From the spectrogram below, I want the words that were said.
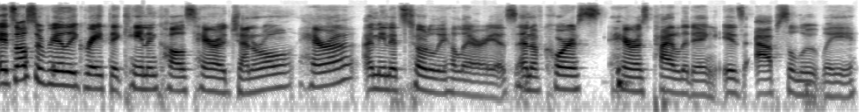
It's also really great that Kanan calls Hera General Hera. I mean, it's totally hilarious. And of course, Hera's piloting is absolutely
